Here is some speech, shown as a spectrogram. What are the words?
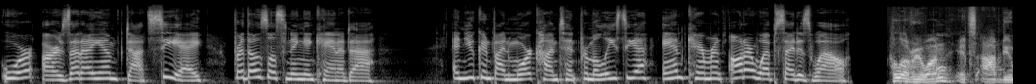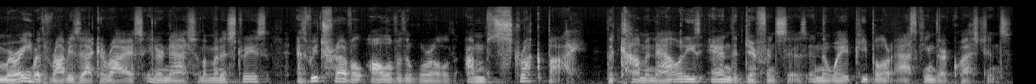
or rzim.ca for those listening in Canada. And you can find more content from Alycia and Cameron on our website as well. Hello, everyone. It's Abdu Murray with Ravi Zacharias International Ministries. As we travel all over the world, I'm struck by the commonalities and the differences in the way people are asking their questions.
